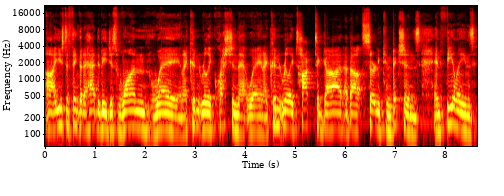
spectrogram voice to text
Uh, I used to think that it had to be just one way, and I couldn't really question that way, and I couldn't really talk to God about certain convictions and feelings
